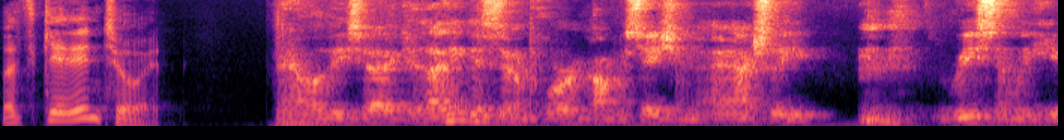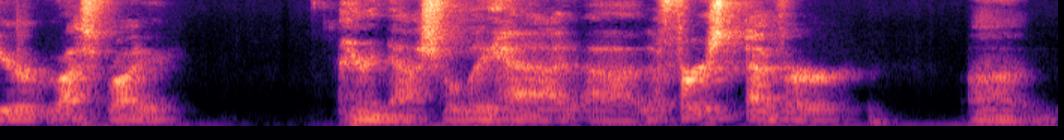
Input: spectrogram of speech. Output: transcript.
let's get into it. Now, Alicia, because I think this is an important conversation. And actually, recently here, last Friday, here in Nashville, they had uh, the first ever um,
